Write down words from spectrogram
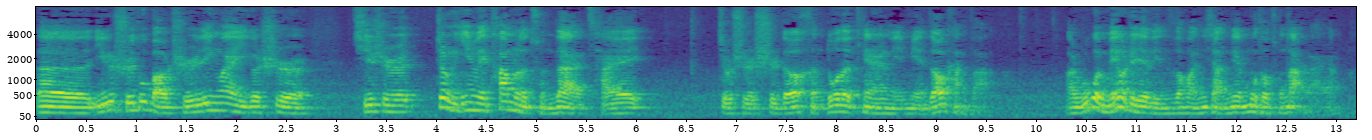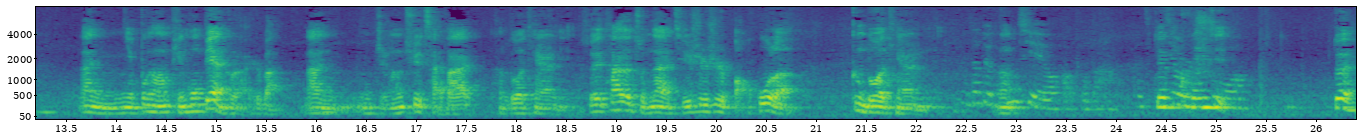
呃，一个水土保持，另外一个是，其实正因为它们的存在，才就是使得很多的天然林免遭砍伐。啊，如果没有这些林子的话，你想那木头从哪儿来啊？那你你不可能凭空变出来是吧？那你你只能去采伐很多天然林，所以它的存在其实是保护了更多的天然林。那它对空气也有好处吧？它对空气树对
